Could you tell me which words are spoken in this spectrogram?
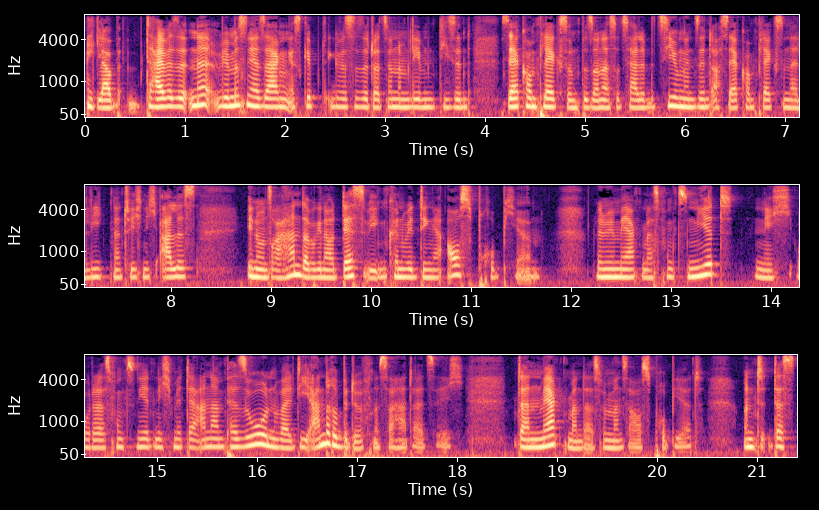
ich glaube, teilweise, ne, wir müssen ja sagen, es gibt gewisse Situationen im Leben, die sind sehr komplex und besonders soziale Beziehungen sind auch sehr komplex und da liegt natürlich nicht alles in unserer Hand, aber genau deswegen können wir Dinge ausprobieren. Wenn wir merken, das funktioniert nicht oder das funktioniert nicht mit der anderen Person, weil die andere Bedürfnisse hat als ich, dann merkt man das, wenn man es ausprobiert. Und das,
